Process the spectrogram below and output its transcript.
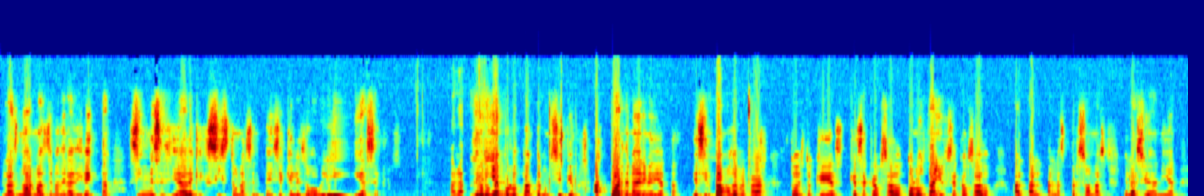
las normas de manera directa sin necesidad de que exista una sentencia que les obligue a hacerlo. Debería, por lo tanto, el municipio actuar de manera inmediata y decir, vamos a reparar todo esto que, que se ha causado, todos los daños que se ha causado a, las personas de la ciudadanía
